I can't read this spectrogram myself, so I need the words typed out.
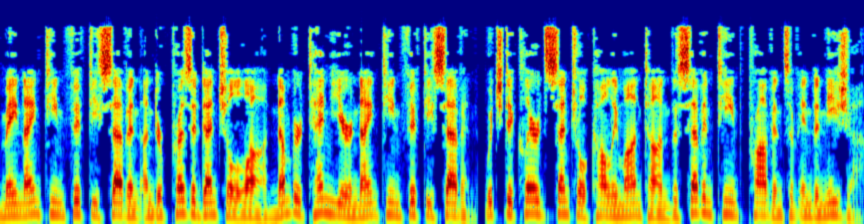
May 1957 under Presidential Law No. 10 Year 1957, which declared Central Kalimantan the 17th province of Indonesia.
